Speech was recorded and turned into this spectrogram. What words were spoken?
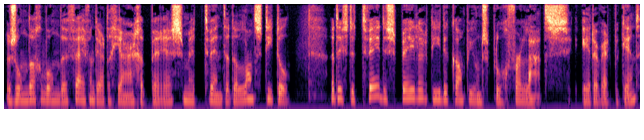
Zondag won de 35-jarige Perez met Twente de landstitel. Het is de tweede speler die de kampioensploeg verlaat. Eerder werd bekend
